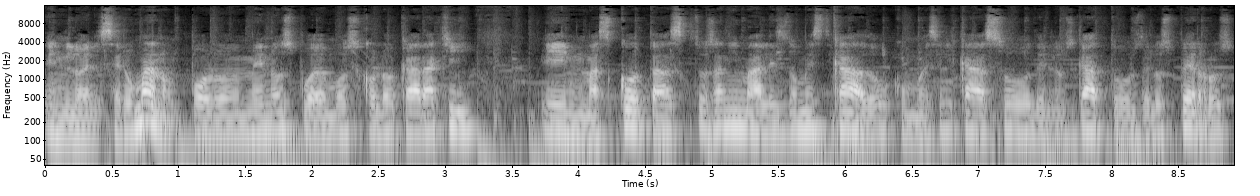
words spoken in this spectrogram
en lo del ser humano. Por lo menos podemos colocar aquí en mascotas, estos animales domesticados, como es el caso de los gatos, de los perros,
